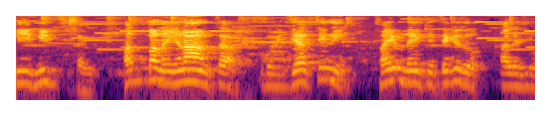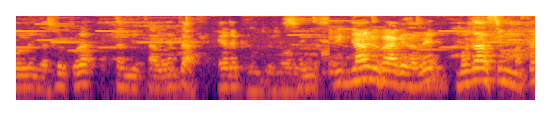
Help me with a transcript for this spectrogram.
ಈ ನಿಧಿ ಸರಿ ಪದ್ಮನಯನ ಅಂತ ಒಬ್ಬ ವಿದ್ಯಾರ್ಥಿನಿ ಫೈವ್ ನೈಂಟಿ ತೆಗೆದು ಕಾಲೇಜಿಗೆ ಒಳ್ಳೆಯ ಹೆಸರು ಕೂಡ ತಂದಿದ್ದಾಳೆ ಅಂತ ಹೇಳಕ್ಕೆ ವಿಜ್ಞಾನ ವಿಭಾಗದಲ್ಲಿ ಮುದಾಸಿಂ ಮತ್ತು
